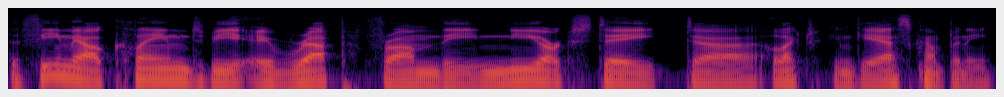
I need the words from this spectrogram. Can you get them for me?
The female claimed to be a rep from the New York State uh, Electric and Gas Company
